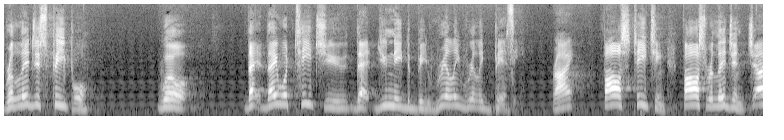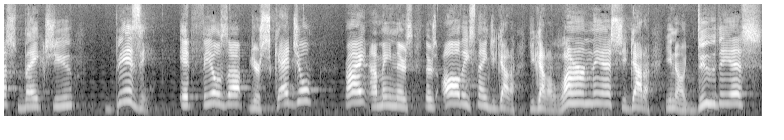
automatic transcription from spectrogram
religious people will they, they will teach you that you need to be really, really busy, right? False teaching, false religion just makes you busy. It fills up your schedule right? I mean, there's there's all these things you gotta you gotta learn this. You gotta you know do this.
